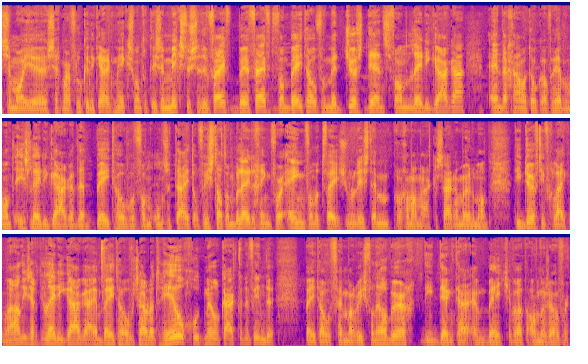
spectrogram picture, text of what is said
is een mooie zeg maar, vloek in de kerk mix. Want het is een mix tussen de vijfde van Beethoven... met Just Dance van Lady Gaga. En daar gaan we het ook over hebben. Want is Lady Gaga de Beethoven van onze tijd? Of is dat een belediging voor één van de twee? Journalist en programmamaker Sarah Meuleman. Die durft die vergelijking wel aan. Die zegt Lady Gaga en Beethoven zouden dat heel goed met elkaar kunnen vinden. Beethoven-fan Maurice van Elburg, die denkt daar een beetje wat anders over.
